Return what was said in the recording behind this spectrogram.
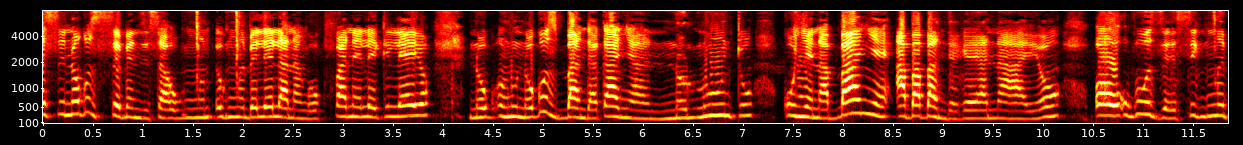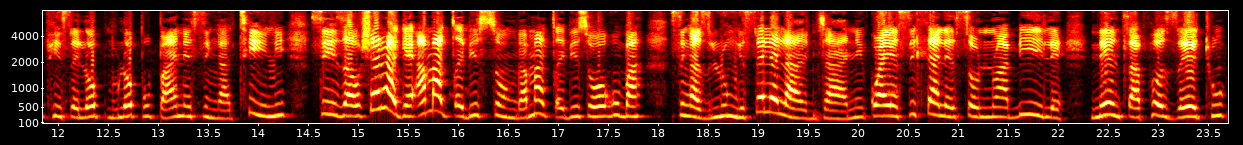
esinokuzisebenzisa ukunxibelelana ngokufanelekileyo nokuzibandakanya noluntu kunye nabanye ababandakanyanayo ukuze sinciphise lo bhubhane singathini sizawushara ke amacebiso ngamacebiso wokuba singazilungiselela njani kwaye sihlale sonwabile neentsapho zethu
